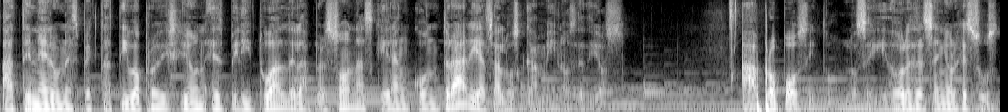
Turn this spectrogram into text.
a tener una expectativa de proyección espiritual de las personas que eran contrarias a los caminos de Dios. A propósito, los seguidores del Señor Jesús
